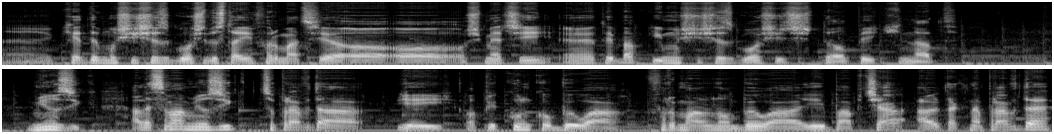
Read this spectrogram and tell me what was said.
e, kiedy musi się zgłosić, dostaje informację o, o, o śmierci tej babki i musi się zgłosić do opieki nad Music. Ale sama Music, co prawda jej opiekunką była, formalną była jej babcia, ale tak naprawdę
